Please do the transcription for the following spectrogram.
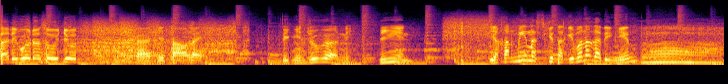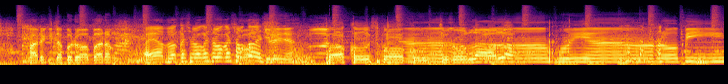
Tadi gua udah sujud. Kasih tau le. Dingin juga nih. Dingin. Ya kan minus kita, gimana gak dingin? Mari kita berdoa bareng. Ayo, bagus, bagus, bagus, Bawa bagus. kilin ya. Fokus, fokus, turunlah. Allahu ya Robi.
